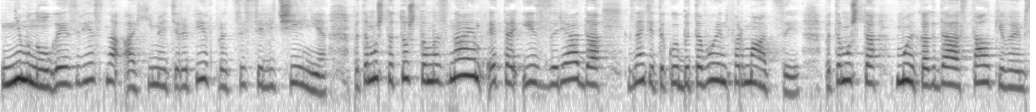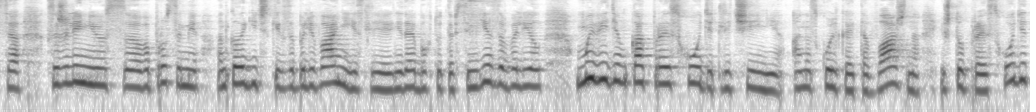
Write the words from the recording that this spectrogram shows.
немного известно о химиотерапии в процессе лечения, потому что то, что мы знаем, это из ряда, знаете, такой бытовой информации, потому что мы, когда сталкиваемся, к сожалению, с вопросами онкологических заболеваний, если, не дай бог, кто-то в семье заболел, мы видим, как происходит лечение, а насколько это важно и что происходит,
